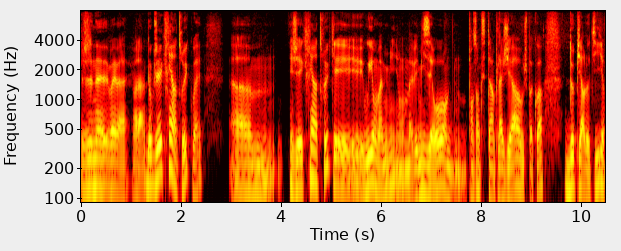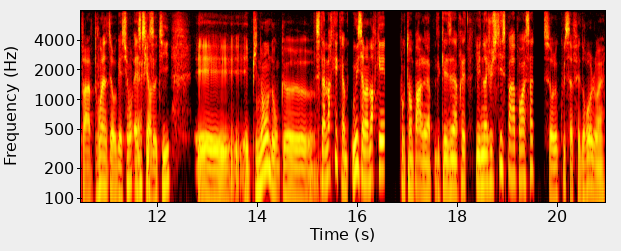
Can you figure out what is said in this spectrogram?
je ouais, ouais, voilà. Donc j'ai écrit un truc, ouais. Euh, j'ai écrit un truc et oui, on m'avait mis, mis zéro en pensant que c'était un plagiat ou je sais pas quoi, de Pierre Lotti, enfin point d'interrogation, est-ce Pierre Lotti et, et, puis non, donc. Euh... Ça t'a marqué quand même Oui, ça m'a marqué pour que tu en parles quelques années après. Il y a une injustice par rapport à ça? Sur le coup, ça fait drôle, ouais.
